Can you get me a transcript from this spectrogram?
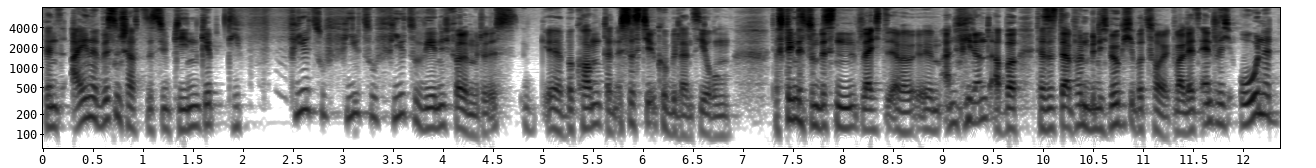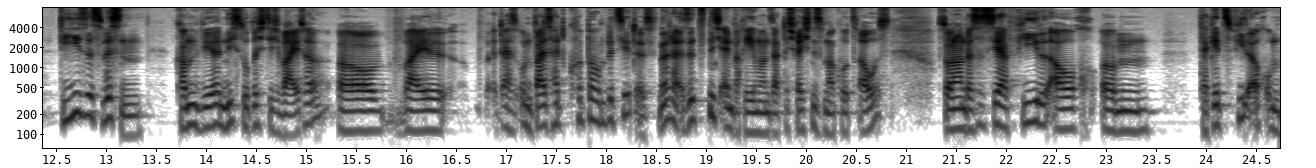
wenn es eine Wissenschaftsdisziplin gibt, die viel zu viel zu viel zu wenig Fördermittel ist, äh, bekommt, dann ist es die Ökobilanzierung. Das klingt jetzt so ein bisschen vielleicht äh, anwidernd, aber das ist, davon bin ich wirklich überzeugt, weil letztendlich ohne dieses Wissen kommen wir nicht so richtig weiter, äh, weil das, und weil es halt kompliziert ist. Ne? Da sitzt nicht einfach jemand und sagt, ich rechne es mal kurz aus, sondern das ist ja viel auch ähm, da geht es viel auch um,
